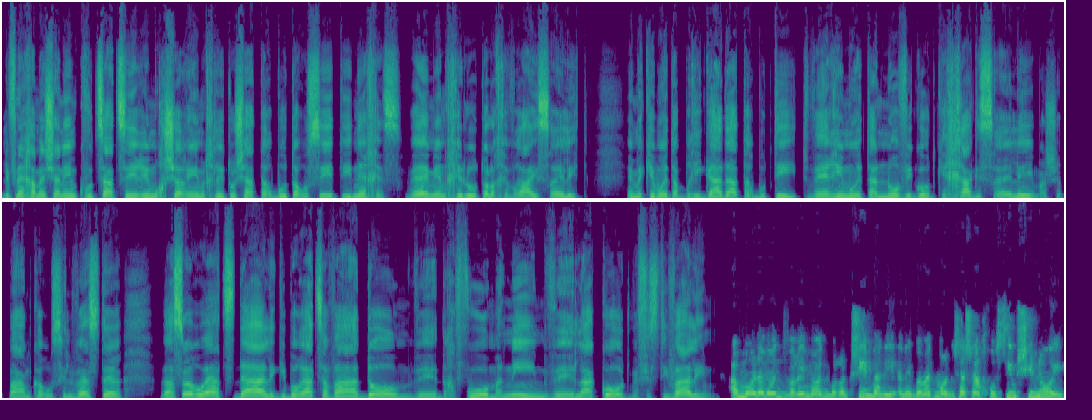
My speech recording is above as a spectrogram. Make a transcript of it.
לפני חמש שנים קבוצת צעירים מוכשרים החליטו שהתרבות הרוסית היא נכס, והם ינחילו אותו לחברה הישראלית. הם הקימו את הבריגדה התרבותית, והרימו את הנובי גוד כחג ישראלי, מה שפעם קראו סילבסטר, ועשו אירועי הצדעה לגיבורי הצבא האדום, ודחפו אומנים, ולהקות, ופסטיבלים. המון המון דברים מאוד מרגשים, ואני באמת מרגישה שאנחנו עושים שינוי.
